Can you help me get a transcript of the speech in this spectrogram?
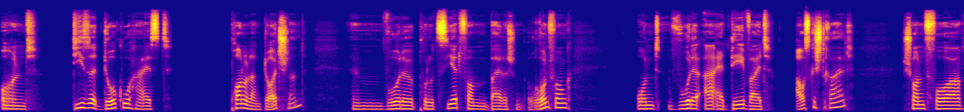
Und diese Doku heißt Pornoland Deutschland, ähm, wurde produziert vom Bayerischen Rundfunk und wurde ARD-weit ausgestrahlt. Schon vor,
